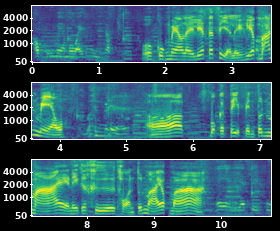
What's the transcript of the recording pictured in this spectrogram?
เอากรงแมวมาไว้ตรงนี้ครับ โอ้กรุงแมวอะไรเรียกก็เสียเลยเรียกบ้านแมว บ้านแมว อ๋อ ปกติเป็นต้นไม้ นี่ก็คือถอนต้นไม้ออกมาแม่เลยจะเทปู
